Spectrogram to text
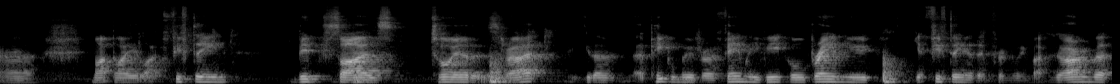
Uh, might buy you like 15 big-size Toyotas, right? You a, a, people mover, a family vehicle, brand new. You get 15 of them for a million bucks. I remember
